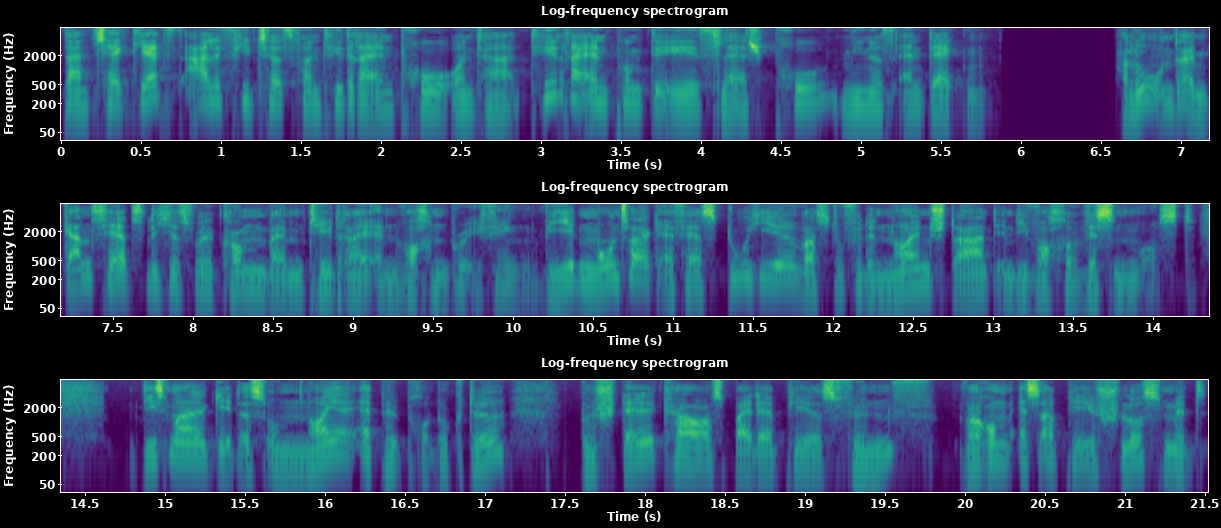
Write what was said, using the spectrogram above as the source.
Dann check jetzt alle Features von T3N Pro unter t3n.de slash pro-entdecken. Hallo und ein ganz herzliches Willkommen beim T3N Wochenbriefing. Wie jeden Montag erfährst du hier, was du für den neuen Start in die Woche wissen musst. Diesmal geht es um neue Apple-Produkte, Bestellchaos bei der PS5, warum SAP Schluss mit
